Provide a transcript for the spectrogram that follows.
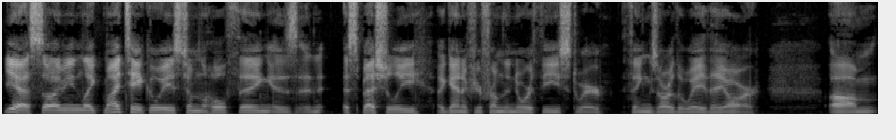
yeah, so I mean, like my takeaways from the whole thing is, and especially again, if you're from the Northeast where things are the way they are, um,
